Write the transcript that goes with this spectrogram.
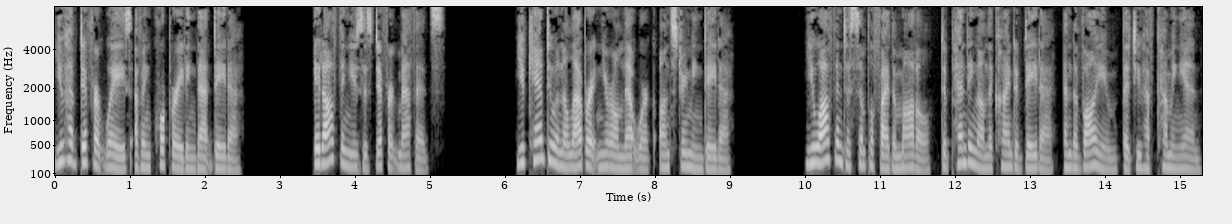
You have different ways of incorporating that data. It often uses different methods. You can't do an elaborate neural network on streaming data. You often to simplify the model depending on the kind of data and the volume that you have coming in.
